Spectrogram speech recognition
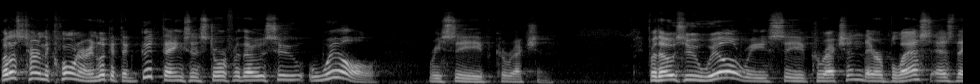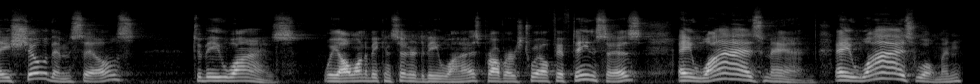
But let's turn the corner and look at the good things in store for those who will receive correction. For those who will receive correction, they are blessed as they show themselves to be wise. We all want to be considered to be wise. Proverbs 12 15 says, A wise man, a wise woman,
